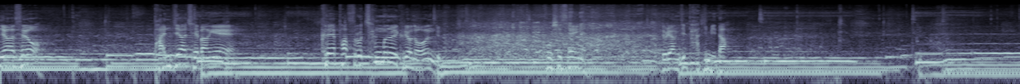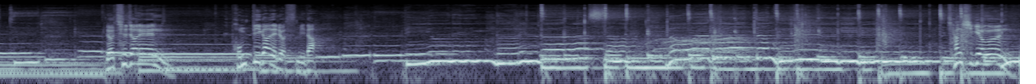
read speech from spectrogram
안녕하세요. 반지하 제 방에 크레파스로 창문을 그려놓은 고시생 노량진 박입니다. 며칠 전엔 봄비가 내렸습니다. 형은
